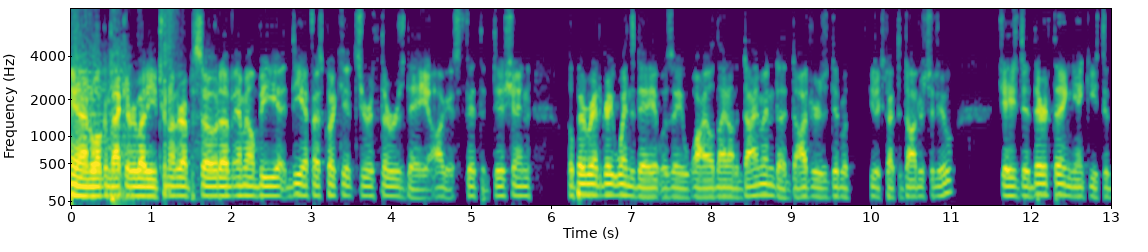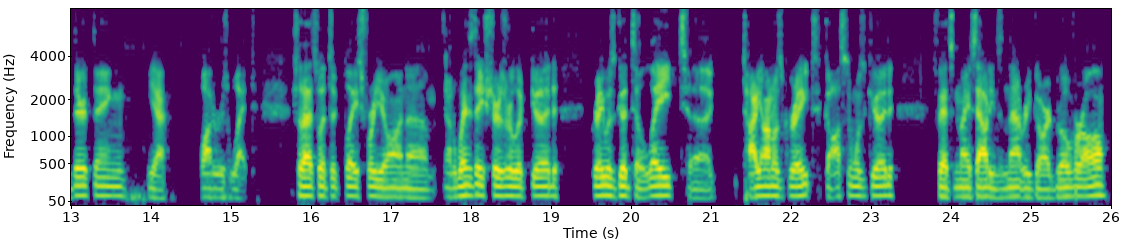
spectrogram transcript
And welcome back, everybody, to another episode of MLB DFS Quick Hits, your Thursday, August 5th edition. Hope everybody had a great Wednesday. It was a wild night on the diamond. Uh, Dodgers did what you'd expect the Dodgers to do. Jays did their thing. Yankees did their thing. Yeah, water is wet. So that's what took place for you on um, on Wednesday. Scherzer looked good. Gray was good till late. Uh, Taillon was great. Gausman was good. So we had some nice outings in that regard. But overall,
